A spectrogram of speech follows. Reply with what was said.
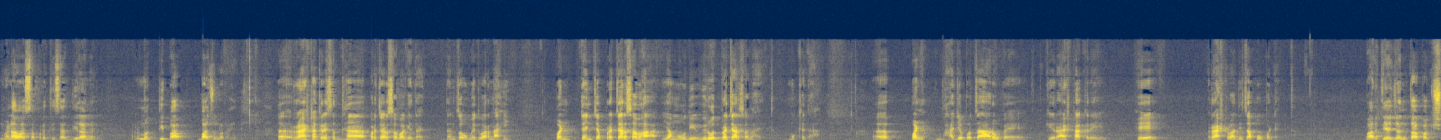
म्हणावा असा प्रतिसाद दिला नाही. आणि मग ती बाब बाजूला राहिली. राज ठाकरे सध्या प्रचारसभा घेत आहेत. त्यांचा उमेदवार नाही. पण त्यांच्या प्रचारसभा या मोदी विरोध प्रचारसभा आहेत मुख्यतः. पण भाजपचा आरोप आहे की राज ठाकरे हे राष्ट्रवादीचा पोपट आहेत. भारतीय जनता पक्ष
